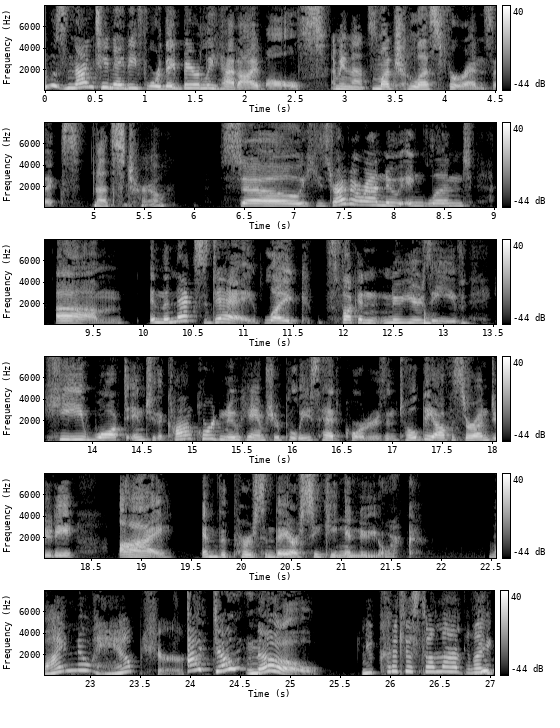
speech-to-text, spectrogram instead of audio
It was 1984. They barely had eyeballs, I mean that's much true. less forensics. That's true. So he's driving around New England. Um, and the next day, like fucking New Year's Eve, he walked into the Concord, New Hampshire police headquarters and told the officer on duty, I am the person they are seeking in New York. Why New Hampshire? I don't know. You could have just done that like you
